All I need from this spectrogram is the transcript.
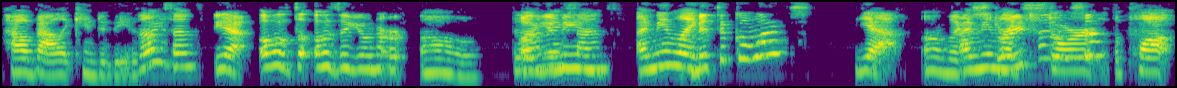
how Valak came to be. Does that make sense? Yeah. Oh, the oh the Yona. Oh, Does Oh, that you make mean sense? I mean like mythical ones. yeah. Oh, like I mean like story the plot.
